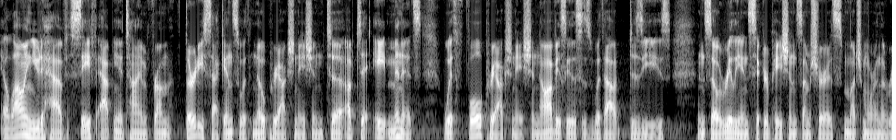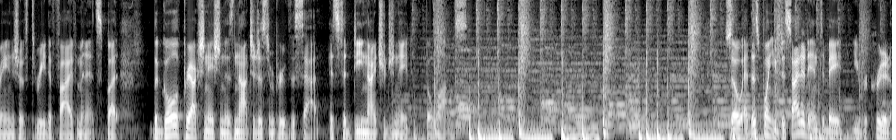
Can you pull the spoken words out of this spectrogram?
allowing you to have safe apnea time from 30 seconds with no preoxygenation to up to eight minutes with full preoxygenation. Now, obviously, this is without disease. And so, really, in sicker patients, I'm sure it's much more in the range of three to five minutes. But the goal of preoxygenation is not to just improve the SAT, it's to denitrogenate the lungs. So at this point, you've decided to intubate, you've recruited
